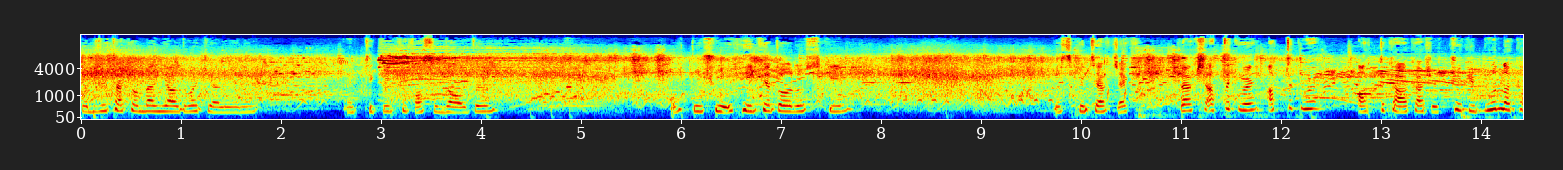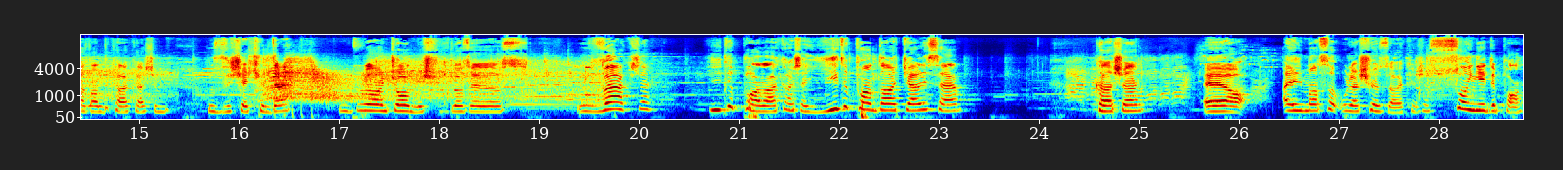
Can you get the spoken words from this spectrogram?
İşte bizim takım ben yardıma geliyorum. Yani Tik'in kafasında aldım. Hop dur şu Hink'e doğru sıkayım. Ve sıkıntı yapacak. Arkadaşlar attık mı? Attık mı? Attık arkadaşlar. Çok iyi. Bunu da kazandık arkadaşlar. Hızlı şekilde. Bronze olmuş. Lozeros. Ve arkadaşlar 7 puan arkadaşlar. 7 puan daha gelirse arkadaşlar e, elmasa ulaşıyoruz arkadaşlar. Son 7 puan.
